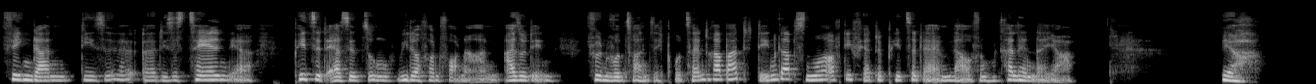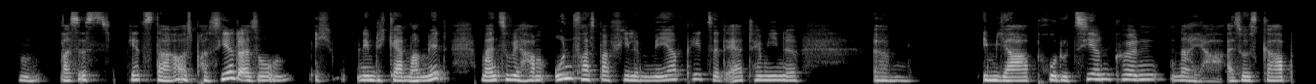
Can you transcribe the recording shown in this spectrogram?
fing dann diese, äh, dieses Zählen der PZR-Sitzung wieder von vorne an. Also den 25 Prozent Rabatt, den gab es nur auf die vierte PZR im laufenden Kalenderjahr. Ja, hm, was ist jetzt daraus passiert? Also ich nehme dich gern mal mit. Meinst du, wir haben unfassbar viele mehr PZR-Termine ähm, im Jahr produzieren können. Naja, also es gab,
